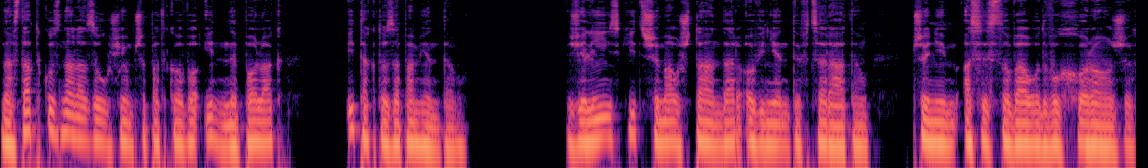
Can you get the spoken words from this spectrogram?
Na statku znalazł się przypadkowo inny Polak i tak to zapamiętał. Zieliński trzymał sztandar owinięty w ceratę. Przy nim asystowało dwóch chorążych,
